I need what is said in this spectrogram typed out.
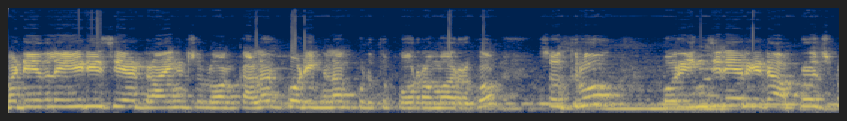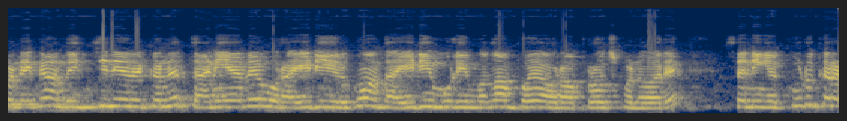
பட் இதில் இடிசியாக டிராயிங்னு சொல்லுவாங்க. கலர் கோடிங்லாம் கொடுத்து போடுற மாதிரி இருக்கும். ஸோ த்ரூ ஒரு இன்ஜினியர்கிட்ட அப்ரோச் பண்ணீங்கன்னா அந்த இன்ஜினியருக்குன்னு தனியாகவே ஒரு ஐடி இருக்கும். அந்த ஐடி மூலியமாக தான் போய் அவர் அப்ரோச் பண்ணுவார். ஸோ நீங்கள் கொடுக்குற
